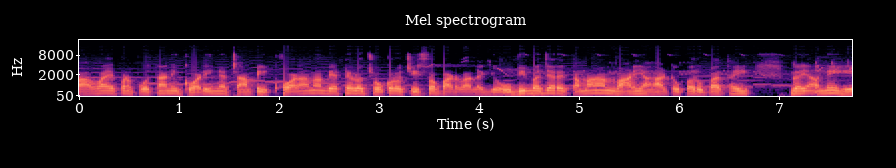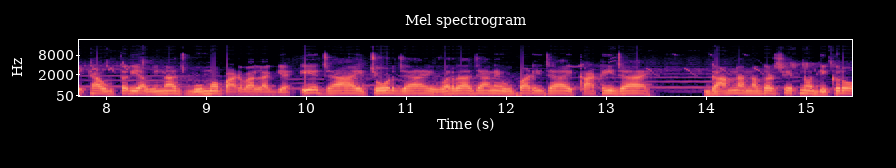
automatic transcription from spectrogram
બાવાએ પણ પોતાની ઘોડીને ચાંપી. ખોળામાં બેઠેલો છોકરો ચીસો પાડવા લાગ્યો. ઊભી બજારે તમામ વાણિયા હાટ ઉપર ઊભા થઈ ગયા અને હેઠા ઉતર્યા વિના જ બૂમો પાડવા લાગ્યા. એ જાય, ચોર જાય, વરરાજાને ઉપાડી જાય કાઠી જાય. ગામના નગરશેઠનો દીકરો,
